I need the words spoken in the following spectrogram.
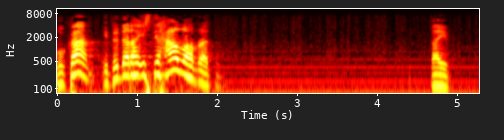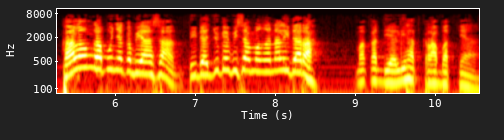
Bukan, itu darah istihadah berarti. Taib. Kalau nggak punya kebiasaan, tidak juga bisa mengenali darah, maka dia lihat kerabatnya.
